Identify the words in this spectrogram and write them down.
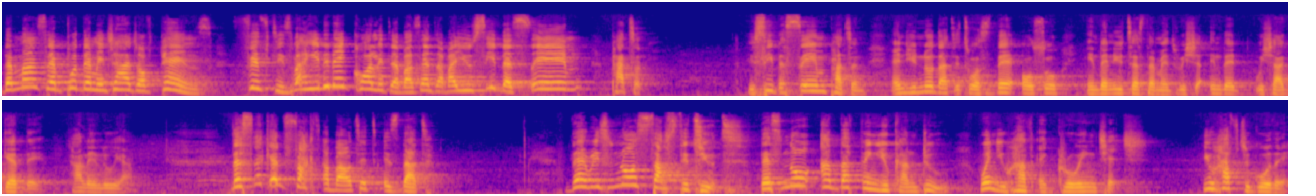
The man said, put them in charge of tens, fifties, but he didn't call it Bacenta. But you see the same pattern. You see the same pattern, and you know that it was there also in the New Testament. We shall, in the, we shall get there. Hallelujah. The second fact about it is that there is no substitute. There's no other thing you can do when you have a growing church. You have to go there.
